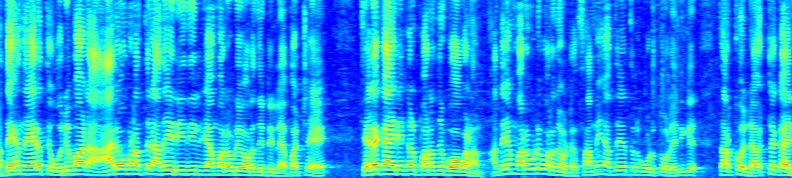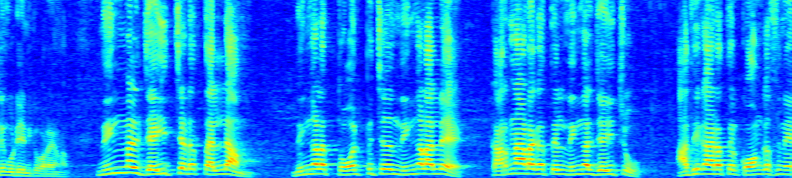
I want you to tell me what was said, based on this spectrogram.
അദ്ദേഹം നേരത്തെ ഒരുപാട് ആരോപണത്തിന് അതേ രീതിയിൽ ഞാൻ മറുപടി പറഞ്ഞിട്ടില്ല. പക്ഷേ ചില കാര്യങ്ങൾ പറഞ്ഞു പോകണം. അദ്ദേഹം മറുപടി പറഞ്ഞോട്ടെ? സമയം അദ്ദേഹത്തിന് കൊടുത്തോളൂ. എനിക്ക് തർക്കമില്ല. ഒറ്റ കാര്യം കൂടി എനിക്ക് പറയണം. നിങ്ങൾ ജയിച്ചിടത്തെല്ലാം നിങ്ങളെ തോൽപ്പിച്ചത് നിങ്ങളല്ലേ? കർണാടകത്തിൽ നിങ്ങൾ ജയിച്ചു. അധികാരത്തിൽ കോൺഗ്രസിനെ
